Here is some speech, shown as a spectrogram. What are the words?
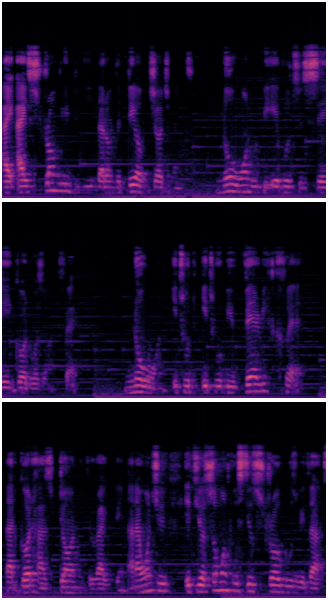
I, I strongly believe that on the day of judgment, no one will be able to say God was unfair. No one. It would it will be very clear that God has done the right thing. And I want you, if you're someone who still struggles with that,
